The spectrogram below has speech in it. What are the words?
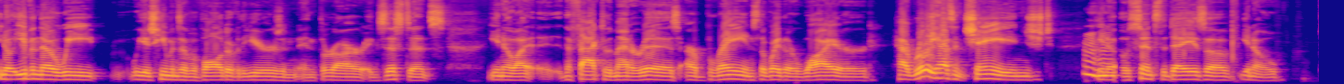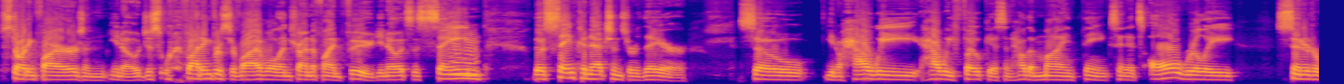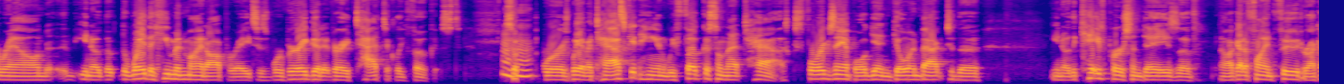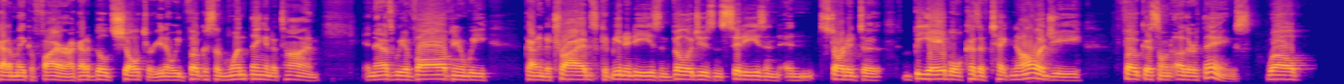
you know even though we we as humans have evolved over the years and, and through our existence you know, I, the fact of the matter is, our brains, the way they're wired, have really hasn't changed. Mm-hmm. You know, since the days of you know starting fires and you know just fighting for survival and trying to find food. You know, it's the same. Mm-hmm. Those same connections are there. So you know how we how we focus and how the mind thinks, and it's all really centered around you know the, the way the human mind operates is we're very good at very tactically focused so mm-hmm. whereas we have a task at hand, we focus on that task. For example, again, going back to the, you know, the cave person days of I got to find food or I got to make a fire, I got to build shelter. You know, we'd focus on one thing at a time. And as we evolved, you know, we got into tribes, communities, and villages and cities, and and started to be able because of technology focus on other things. Well,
